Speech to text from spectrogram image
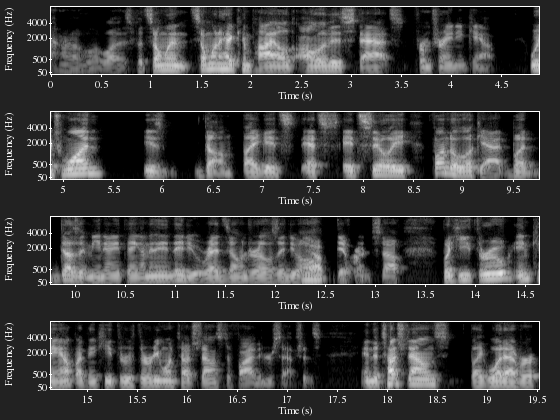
I don't know who it was, but someone someone had compiled all of his stats from training camp, which one is dumb. Like it's it's it's silly, fun to look at, but doesn't mean anything. I mean, they, they do red zone drills, they do all yep. different stuff. But he threw in camp, I think he threw 31 touchdowns to five interceptions. And the touchdowns, like whatever,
